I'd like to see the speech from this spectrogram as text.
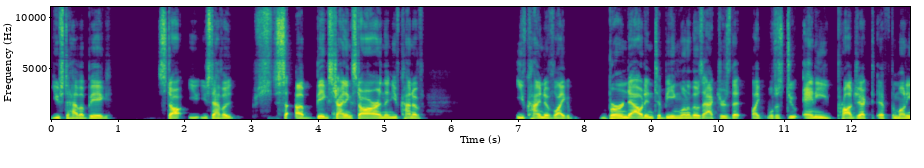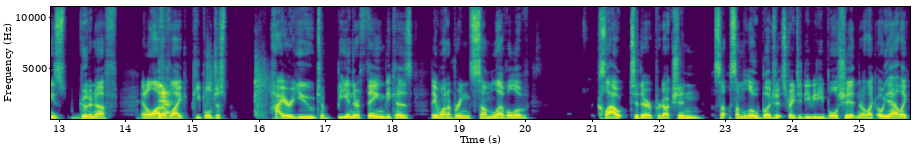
used to have a big star, you used to have a a big shining star, and then you've kind of you've kind of like burned out into being one of those actors that like will just do any project if the money's good enough. And a lot of like people just hire you to be in their thing because they want to bring some level of clout to their production, so, some low budget straight to DVD bullshit, and they're like, "Oh yeah, like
